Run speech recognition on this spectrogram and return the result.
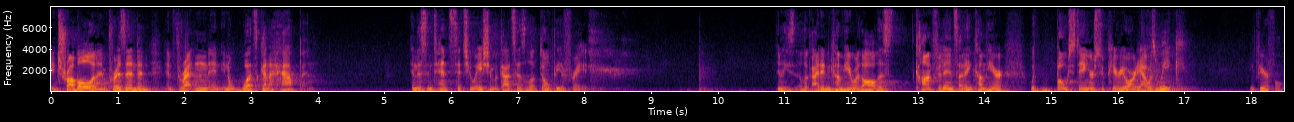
in trouble and imprisoned and, and threatened and you know what's going to happen in this intense situation? But god says look don't be afraid. Know he said look i didn't come here with all this confidence. I didn't come here with boasting or superiority. I was weak and fearful.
